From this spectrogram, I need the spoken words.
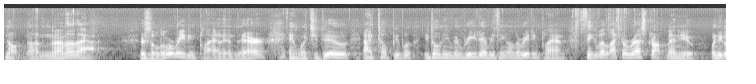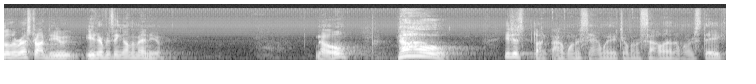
No, none, none of that. There's a little reading plan in there, and what you do, I tell people, you don't even read everything on the reading plan. Think of it like a restaurant menu. When you go to the restaurant, do you eat everything on the menu? No. No. You just like, I want a sandwich, I want a salad, I want a steak.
